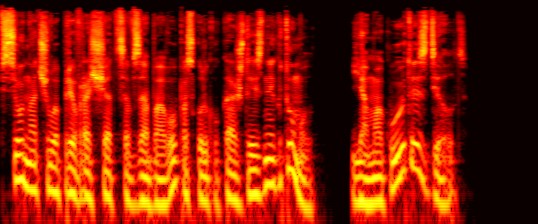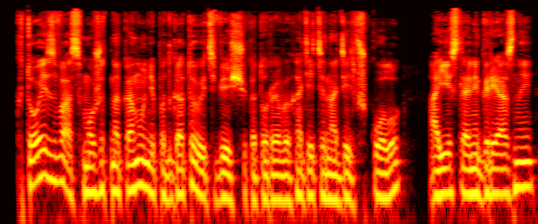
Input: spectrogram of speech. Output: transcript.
Все начало превращаться в забаву, поскольку каждый из них думал, «Я могу это сделать». Кто из вас может накануне подготовить вещи, которые вы хотите надеть в школу, а если они грязные,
